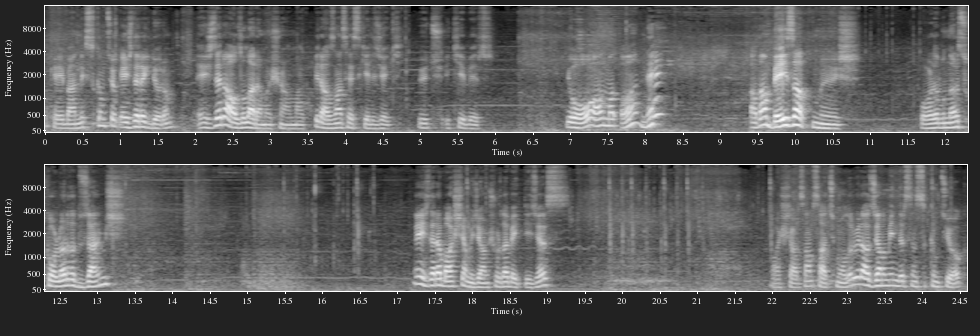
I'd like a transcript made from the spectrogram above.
Okey benlik sıkıntı yok. Ejder'e gidiyorum. Ejder'i aldılar ama şu an bak. Birazdan ses gelecek. 3, 2, 1. Yo alma... Aa ne? Adam base atmış. Bu arada bunların skorları da düzelmiş. Ejder'e başlamayacağım. Şurada bekleyeceğiz. Başlarsam saçma olur. Biraz canımı indirsin sıkıntı yok.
